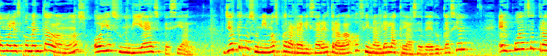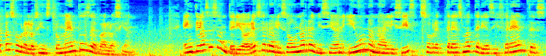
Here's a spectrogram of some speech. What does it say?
Como les comentábamos, hoy es un día especial, ya que nos unimos para realizar el trabajo final de la clase de educación, el cual se trata sobre los instrumentos de evaluación. En clases anteriores se realizó una revisión y un análisis sobre tres materias diferentes,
